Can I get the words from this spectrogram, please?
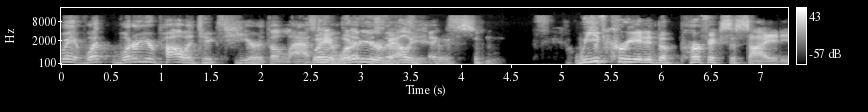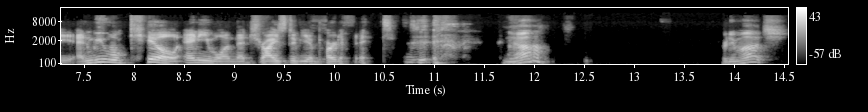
Wait, what? What are your politics here? The last. Wait, what are your values? six? We've created the perfect society, and we will kill anyone that tries to be a part of it. Yeah. Pretty much.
